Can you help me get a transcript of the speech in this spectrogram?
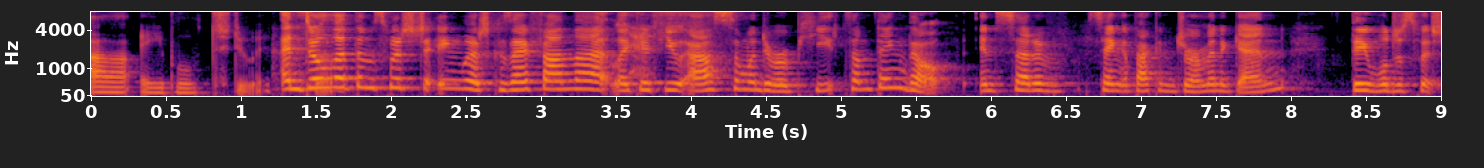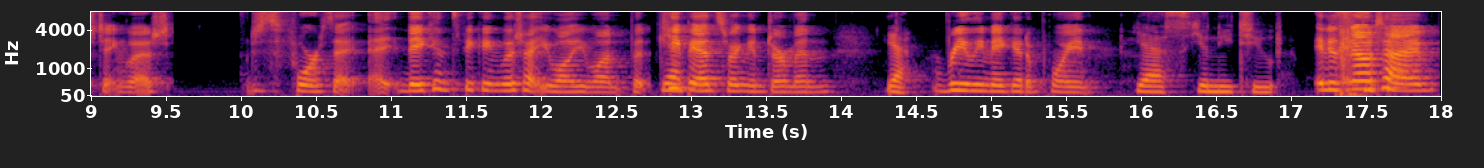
are able to do it. And so. don't let them switch to English because I found that like yes. if you ask someone to repeat something, they'll instead of saying it back in German again, they will just switch to English. Just force it. They can speak English at you all you want, but keep answering in German. Yeah. Really make it a point. Yes, you need to. It is now time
